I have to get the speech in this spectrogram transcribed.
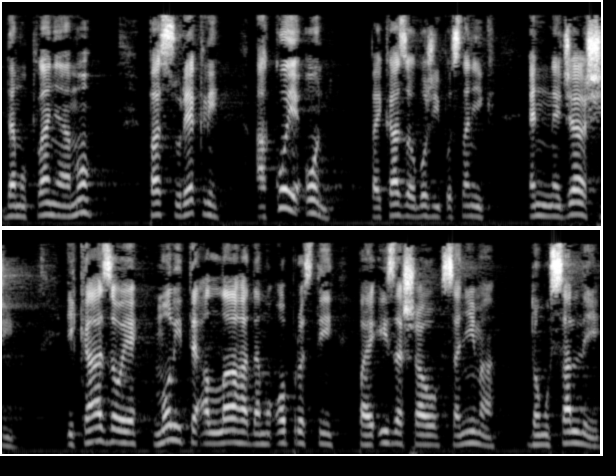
da mu klanjamo, pa su rekli, a ko je on? Pa je kazao Boži poslanik, en neđaši, i kazao je, molite Allaha da mu oprosti, pa je izašao sa njima do Musalli,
